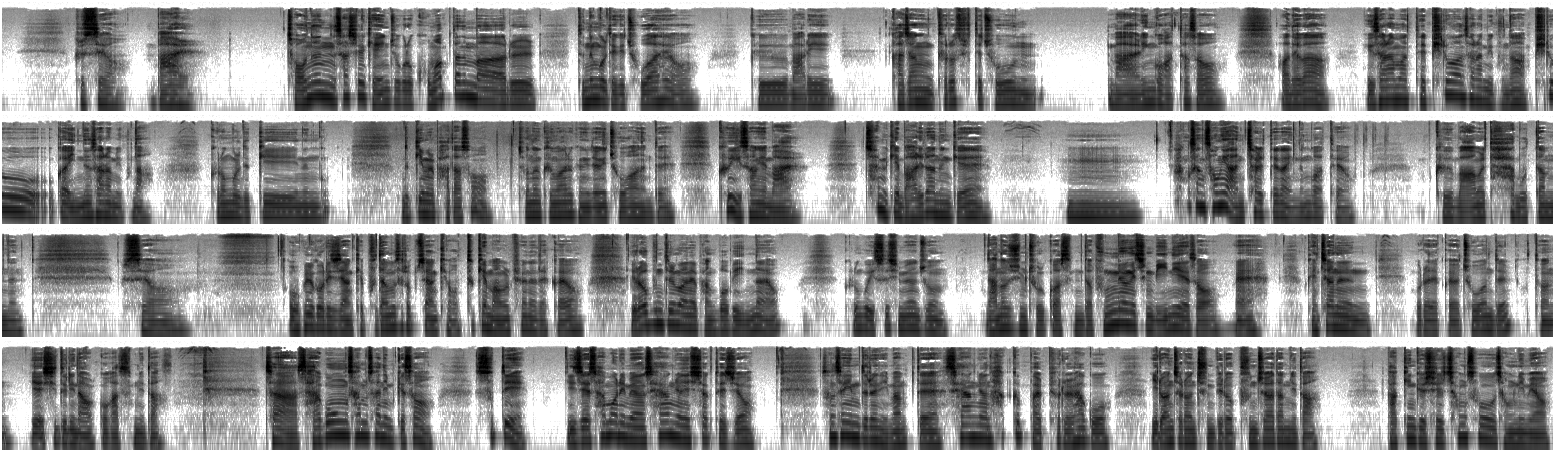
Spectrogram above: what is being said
글쎄요, 말. 저는 사실 개인적으로 고맙다는 말을 듣는 걸 되게 좋아해요. 그 말이 가장 들었을 때 좋은 말인 것 같아서, 아, 내가 이 사람한테 필요한 사람이구나, 필요가 있는 사람이구나, 그런 걸 느끼는 느낌을 받아서 저는 그 말을 굉장히 좋아하는데 그 이상의 말. 참 이게 말이라는 게, 음, 항상 성에 안 찰 때가 있는 것 같아요. 그 마음을 다 못 담는. 글쎄요. 오글거리지 않게 부담스럽지 않게 어떻게 마음을 표현해야 될까요? 여러분들만의 방법이 있나요? 그런 거 있으시면 좀 나눠주시면 좋을 것 같습니다. 분명히 지금 미니에서 예, 괜찮은 뭐라 해야 될까요? 조언들 어떤 예시들이 나올 것 같습니다. 자, 4034님께서 숲디 이제 3월이면 새학년이 시작되죠. 선생님들은 이맘때 새학년 학급 발표를 하고 이런저런 준비로 분주하답니다. 바뀐 교실 청소 정리며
